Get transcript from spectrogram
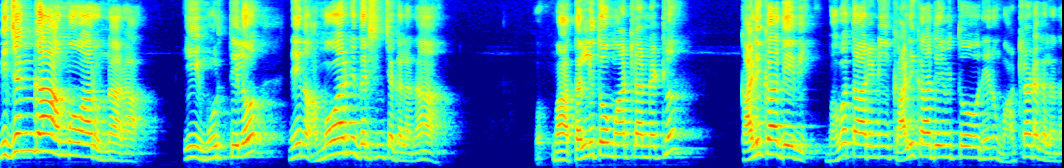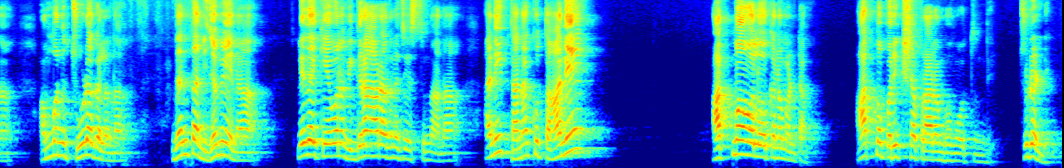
నిజంగా అమ్మవారు ఉన్నారా? ఈ మూర్తిలో నేను అమ్మవారిని దర్శించగలనా? మా తల్లితో మాట్లాడినట్లు కాళికాదేవి భవతారిణి కాళికాదేవితో నేను మాట్లాడగలనా? అమ్మను చూడగలనా? ఇదంతా నిజమేనా? లేదా కేవలం విగ్రహారాధన చేస్తున్నానా? అని తనకు తానే ఆత్మావలోకనం అంటాం. ఆత్మ పరీక్ష ప్రారంభమవుతుంది. చూడండి.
